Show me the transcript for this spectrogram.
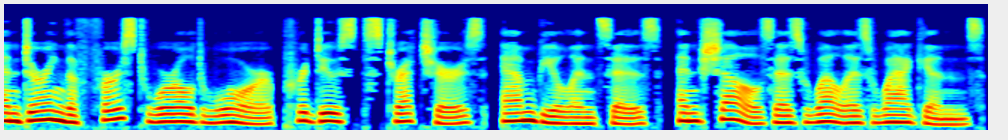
and during the First World War produced stretchers, ambulances, and shells as well as wagons.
